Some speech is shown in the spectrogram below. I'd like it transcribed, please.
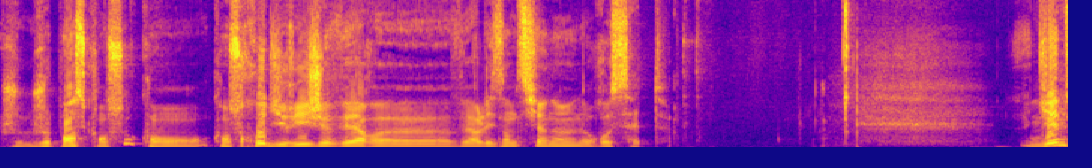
Je, pense qu'on se redirige vers, vers les anciennes recettes. Games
